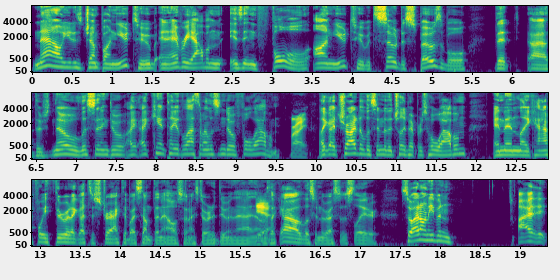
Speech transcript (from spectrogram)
Now you just jump on YouTube and every album is in full on YouTube. It's so disposable that uh, there's no listening to. I, I can't tell you the last time I listened to a full album. right. Like I tried to listen to the Chili Peppers whole album, and then like halfway through it, I got distracted by something else, and I started doing that. And I Yeah. was like, oh, I'll listen to the rest of this later. So I don't even. I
